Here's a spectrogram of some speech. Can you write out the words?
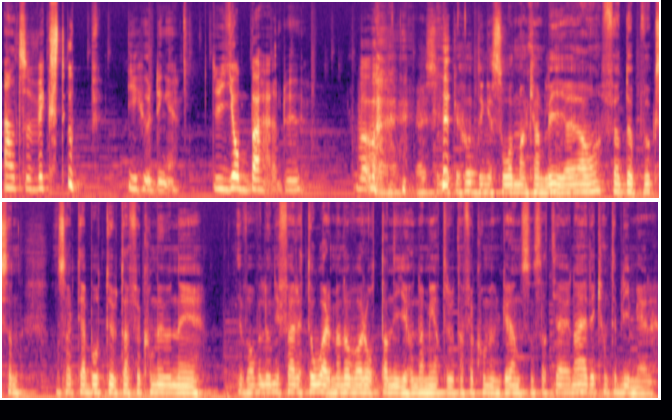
alltså växt upp i Huddinge. Du jobbar här, du Ja, jag är så mycket Huddingeson man kan bli. Jag är ja, född och uppvuxen. Som sagt, jag har bott utanför kommun i det var väl ungefär ett år men då var det 800-900 meter utanför kommungränsen. Så att jag, nej det kan inte bli mer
